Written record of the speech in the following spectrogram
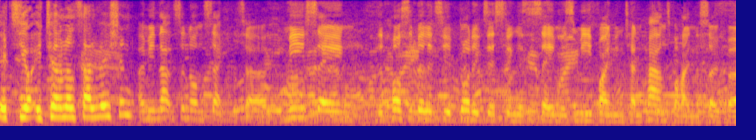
it's your eternal salvation. I mean, that's a non sequitur. Me saying the possibility of God existing is the same as me finding ten pounds behind the sofa.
